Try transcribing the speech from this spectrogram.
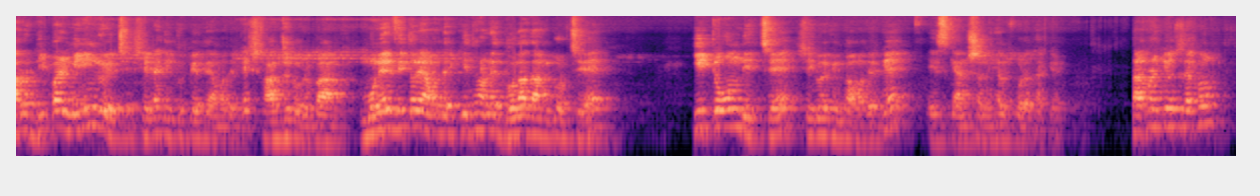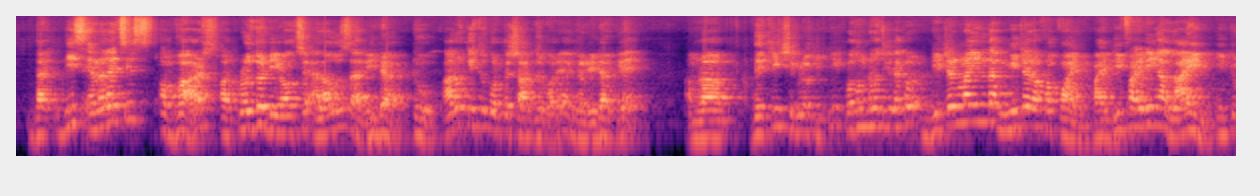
আরও ডিপার মিনিং রয়েছে, সেটা কিন্তু পেতে আমাদেরকে সাহায্য করবে বা মনের ভিতরে আমাদের কি ধরনের দোলা দান করছে, কি টোন দিচ্ছে, সেগুলো কিন্তু আমাদেরকে এই স্ক্যানশন হেল্প করে থাকে। তারপরে কি হচ্ছে this analysis of verse or prosody also allows a reader to আরও কিছু করতে সাহায্য করে একজন রিডারকে আমরা দেখি সেগুলো কি কি। প্রথমটা হচ্ছে দেখো determine the metre of a poem by dividing a line into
